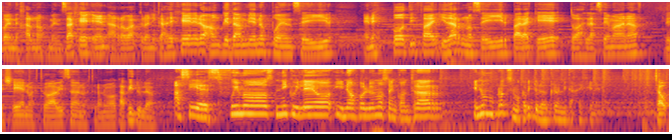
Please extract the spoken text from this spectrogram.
Pueden dejarnos mensaje en arroba crónicas de género, aunque también nos pueden seguir en Spotify y darnos seguir para que todas las semanas les llegue nuestro aviso de nuestro nuevo capítulo. Así es, fuimos Nico y Leo y nos volvemos a encontrar en un próximo capítulo de Crónicas de Género. Chao.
